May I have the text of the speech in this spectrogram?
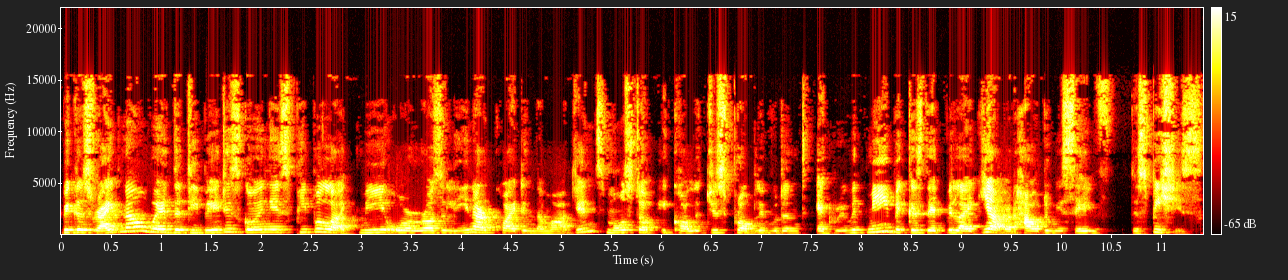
Because right now, where the debate is going is people like me or Rosaleen are quite in the margins. Most of ecologists probably wouldn't agree with me because they'd be like, yeah, but how do we save the species?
